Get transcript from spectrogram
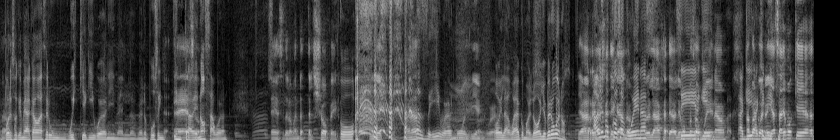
no. Por eso que me acabo de hacer un whisky aquí, weón, y me lo, me lo puse in- intravenosa, weón. Eso, te lo mandaste al shope. Oh, directo, ¿ah? sí, weón. Muy bien, weón. Hoy la weá como el hoyo, pero bueno. Ya, relájate, hablemos cosas Carlos, buenas. Relájate, hablemos Sí, cosas aquí- buenas. aquí- bueno, ya sabemos que has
